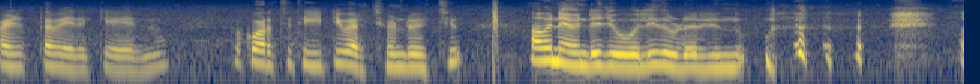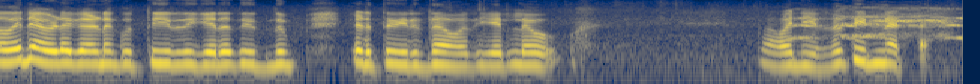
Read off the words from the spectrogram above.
പഴുത്ത പേരയ്ക്കായിരുന്നു അപ്പോൾ കുറച്ച് തീറ്റി പറിച്ചുകൊണ്ട് വെച്ചു. അവൻ ജോലി തുടരുന്നു. അവനവിടെ കാണാൻ കുത്തിയിരുന്നിങ്ങനെ തിന്നും. എടുത്ത് ഇരുന്നാൽ മതിയല്ലോ. അപ്പോൾ അവനിരുന്ന് തിന്നട്ടെ.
